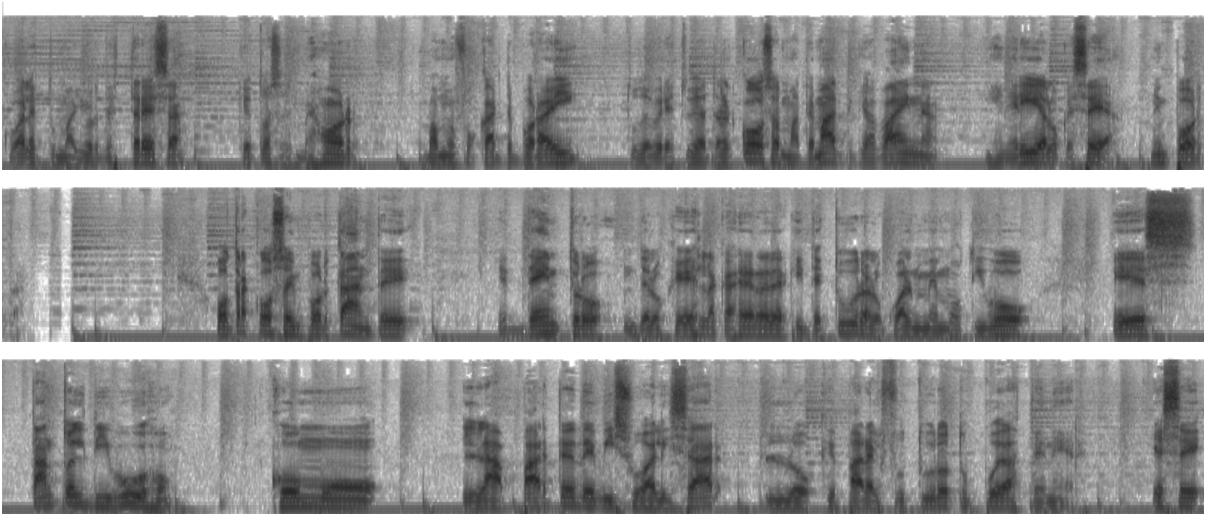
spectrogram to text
cuál es tu mayor destreza, qué tú haces mejor, vamos a enfocarte por ahí, tú deberías estudiar tal cosa, matemática, vaina, ingeniería, lo que sea, no importa. Otra cosa importante dentro de lo que es la carrera de arquitectura, lo cual me motivó, es tanto el dibujo como la parte de visualizar lo que para el futuro tú puedas tener. Ese,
